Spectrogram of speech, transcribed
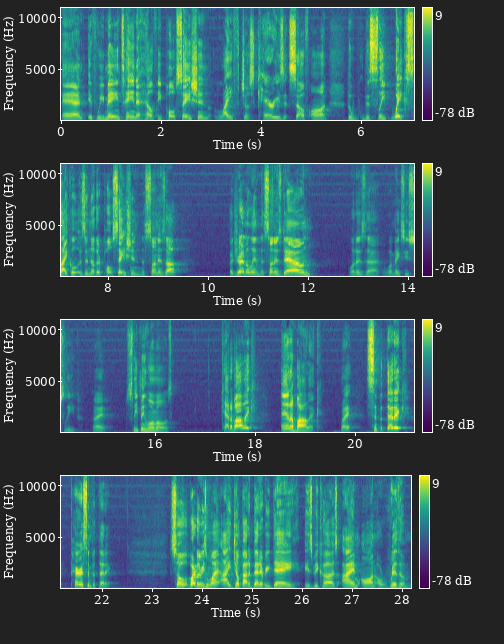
And if we maintain a healthy pulsation, life just carries itself on. The, the sleep wake cycle is another pulsation. The sun is up, adrenaline. The sun is down. What is that? What makes you sleep, right? Sleeping hormones. Catabolic, anabolic, right? Sympathetic, parasympathetic. So part of the reason why I jump out of bed every day is because I'm on a rhythm.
